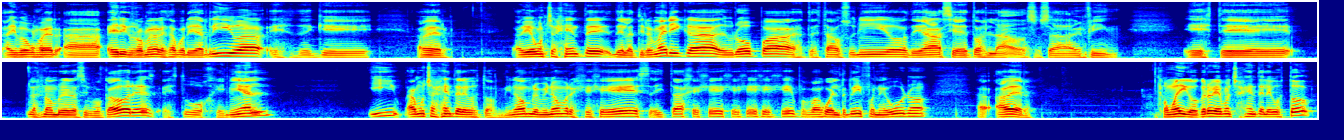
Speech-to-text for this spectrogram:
Ahí a ver a Eric Romero que está por ahí arriba. Es de que, a ver, había mucha gente de Latinoamérica, de Europa, hasta Estados Unidos, de Asia, de todos lados. O sea, en fin. Este, los nombres de los invocadores, estuvo genial. Y a mucha gente le gustó. Mi nombre, mi nombre es GGS, ahí está, GG, GG, GG, papá el Riff, N1. A, ver, como digo, creo que a mucha gente le gustó.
